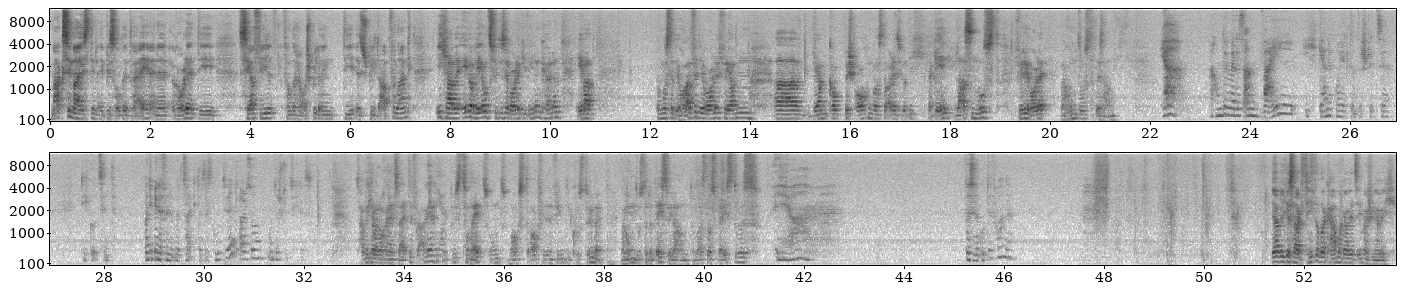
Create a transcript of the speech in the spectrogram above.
Maxima ist in Episode 3 eine Rolle, die sehr viel von der Schauspielerin, die es spielt, abverlangt. Ich habe Eva Weotz für diese Rolle gewinnen können. Eva, du musst ja die Haare für die Rolle färben. Äh, wir haben gerade besprochen, was du alles über dich ergehen lassen musst für die Rolle. Warum tust du das an? Ja, warum ich mir das an? Weil ich gerne Projekte unterstütze, die gut sind. Und ich bin davon überzeugt, dass es gut wird, also unterstütze ich das. Jetzt habe ich aber noch eine zweite Frage. Ja. Du bist so nett und machst auch für den Film die Kostüme. Warum tust du dir das wieder an? Du warst aus Space Tours. Ja, das ist eine gute Frage. Ja, wie gesagt, hinter der Kamera wird es immer schwierig.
